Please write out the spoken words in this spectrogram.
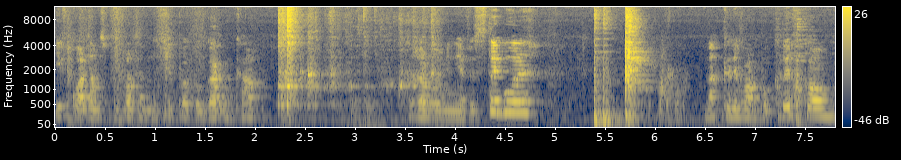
i wkładam z powrotem do ciepłego garnka, żeby mi nie wystygły. Nakrywam pokrywką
